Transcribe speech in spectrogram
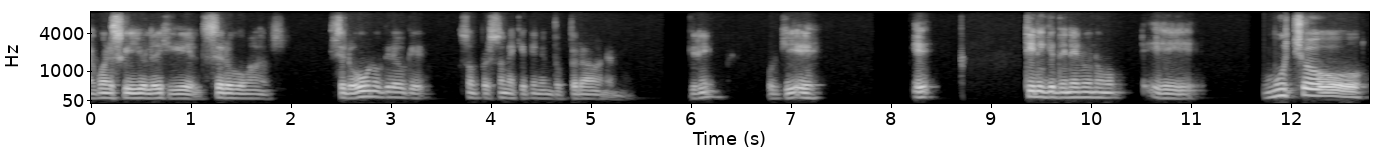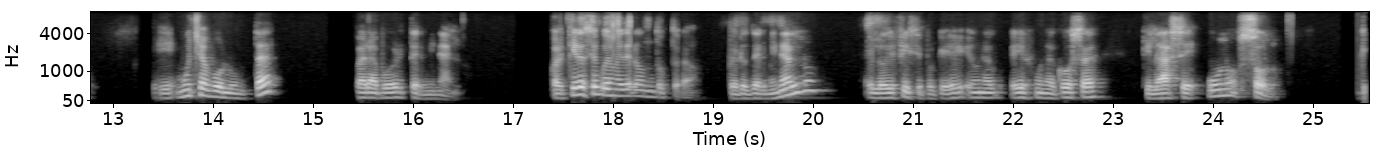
acuérdense que yo le dije que el 0,01 creo que son personas que tienen doctorado en el mundo. ¿ok? Porque es, es- tiene que tener uno eh, mucho, eh, mucha voluntad para poder terminarlo. Cualquiera se puede meter a un doctorado, pero terminarlo es lo difícil, porque es una, es una cosa que la hace uno solo. ¿ok?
